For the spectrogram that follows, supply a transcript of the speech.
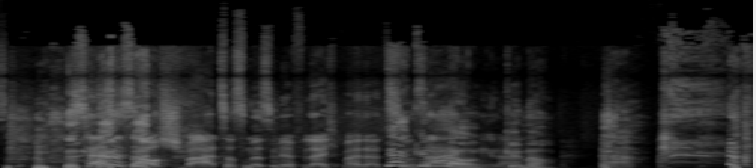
Sam. Ist auch schwarz, das müssen wir vielleicht mal dazu Ja, genau, sagen. Ne? genau. Ja.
